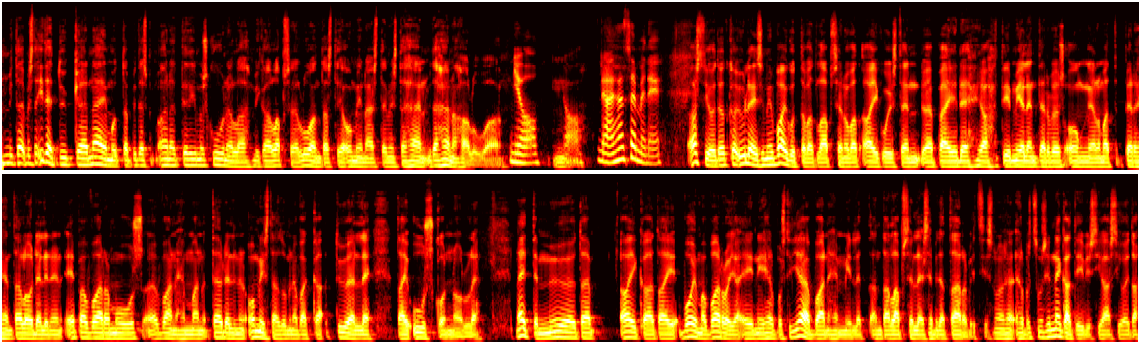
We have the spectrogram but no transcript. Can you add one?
mitä, mistä itse tykkää näin, mutta pitäisi aina tietenkin myös kuunnella, mikä on lapselle luontaista ja ominaista ja mistä hän, mitä hän haluaa. Joo, mm. joo. Näinhän se menee. Asioita, jotka yleisimmin vaikuttavat lapseen, ovat aikuisten ä, päihde- ja mielenterveysongelmat, perheen taloudellinen epävarmuus, ä, vanhemman täydellinen omistautuminen vaikka työlle tai uskonnolle. Näiden myötä aikaa tai voimavaroja ei niin helposti jää vanhemmille antaa lapselle se, mitä tarvitsisi. Ne on helposti sellaisia negatiivisia asioita,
